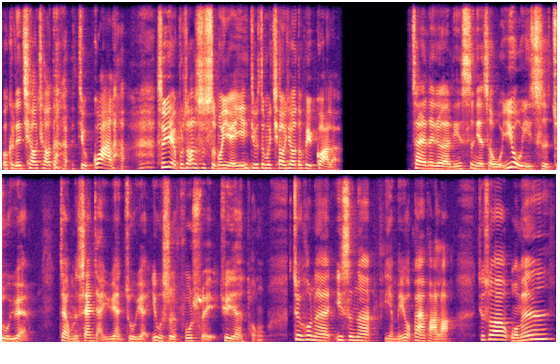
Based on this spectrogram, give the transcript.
我可能悄悄的 就挂了，谁也不知道是什么原因，就这么悄悄的会挂了。在那个零四年的时候，我又一次住院，在我们三甲医院住院，又是腹水剧烈痛，最后呢，医生呢也没有办法了。就说我们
